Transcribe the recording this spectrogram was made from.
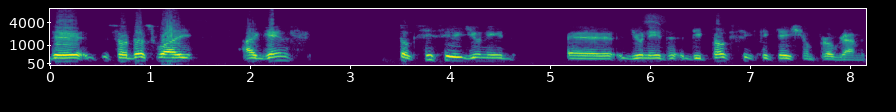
the, so that's why against toxicity you need uh, you need detoxification programs.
